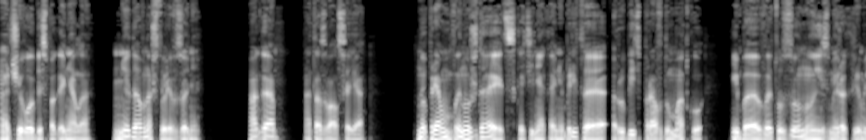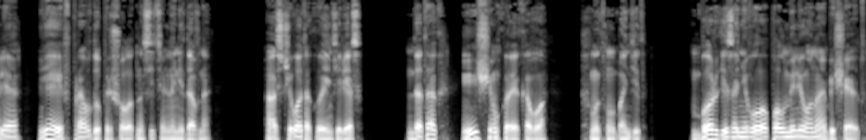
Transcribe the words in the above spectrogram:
«А чего без погоняла? Недавно, что ли, в зоне?» «Ага», — отозвался я. «Ну прям вынуждает скотиняка небритая рубить правду матку, ибо в эту зону из мира Кремля я и вправду пришел относительно недавно. А с чего такой интерес? Да так, ищем кое-кого, хмыкнул бандит. Борги за него полмиллиона обещают.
